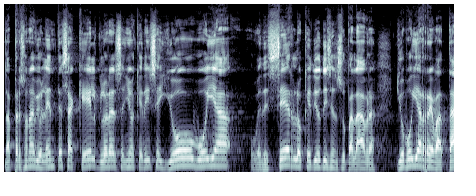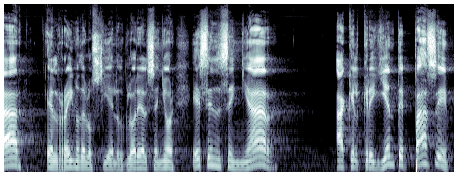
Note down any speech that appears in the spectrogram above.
Una persona violenta es aquel, gloria al Señor, que dice, yo voy a obedecer lo que Dios dice en su palabra. Yo voy a arrebatar el reino de los cielos, gloria al Señor. Es enseñar a que el creyente pase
